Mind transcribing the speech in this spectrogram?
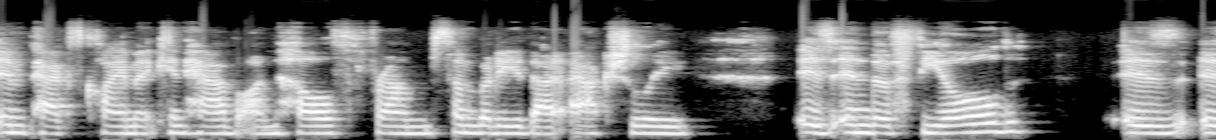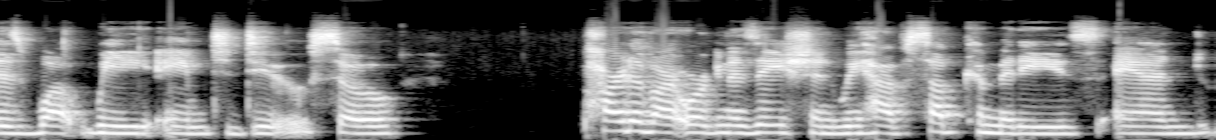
impacts climate can have on health from somebody that actually is in the field is is what we aim to do. So part of our organization, we have subcommittees, and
